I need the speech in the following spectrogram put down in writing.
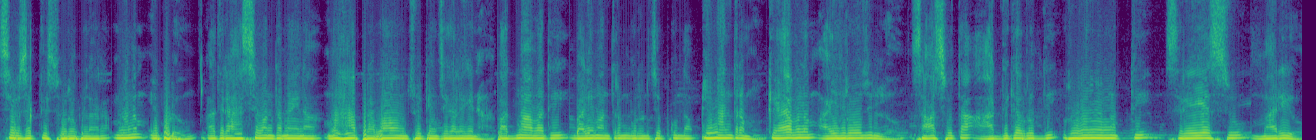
శివశక్తి స్వరూపులారా మనం ఇప్పుడు అతి రహస్యవంతమైన మహాప్రభావం చూపించగలిగిన పద్మావతి బలి మంత్రం గురించి చెప్పుకుందాం. ఈ మంత్రం కేవలం ఐదు రోజుల్లో శాశ్వత ఆర్థిక వృద్ధి రుణ విముక్తి శ్రేయస్సు మరియు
